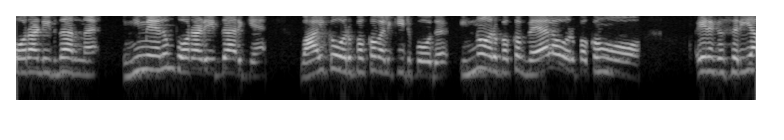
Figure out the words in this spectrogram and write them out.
போராடிட்டு தான் இருந்தேன். இனிமேலும் போராடிட்டு தான் இருக்கேன். வாழ்க்கை ஒரு பக்கம் வலிக்கிட்டு போகுது. இன்னொரு பக்கம் வேலை ஒரு பக்கம் எனக்கு சரியா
